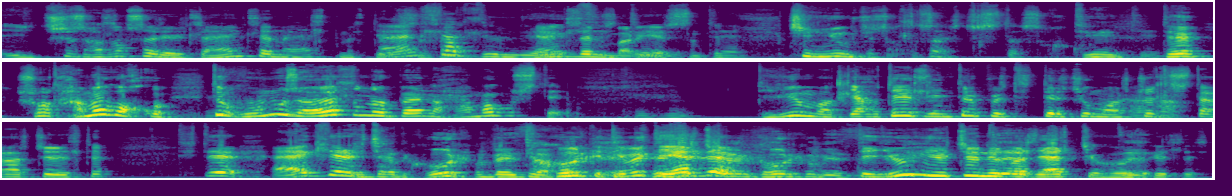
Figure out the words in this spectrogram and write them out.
чи солонгосоор ярьлаа. Англиар нь айлт мэлт ярьсан. Англиар нь баг ярьсан тий. Чи юу гэж солонгосоор ярьчих хэрэгтэй байсан байхгүй. Тий. Шууд хамаагүй байхгүй. Тэр хүмүүс ойлгоно байна хамаагүй штэ. Тэгэн бол яг тэгэл интерпрет дээр ч юм орчуулчтай гарч ирэл тий. Гэтэ англиар ярьж байгаа хөөрхөн байсан. Хөөрхөн тийм ээ ярьж байгаа хөөрхөн байсан. Тий юу хийж өгнөг бол ярьж хөөрхөн хэлээс.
